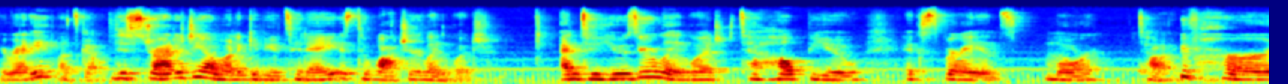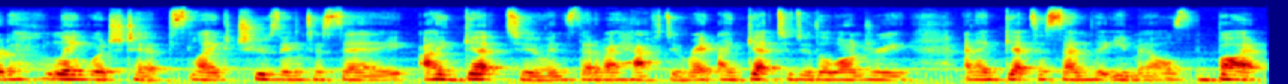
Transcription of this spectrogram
You ready? Let's go. The strategy I want to give you today is to watch your language and to use your language to help you experience more time. You've heard language tips like choosing to say, I get to instead of I have to, right? I get to do the laundry and I get to send the emails, but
